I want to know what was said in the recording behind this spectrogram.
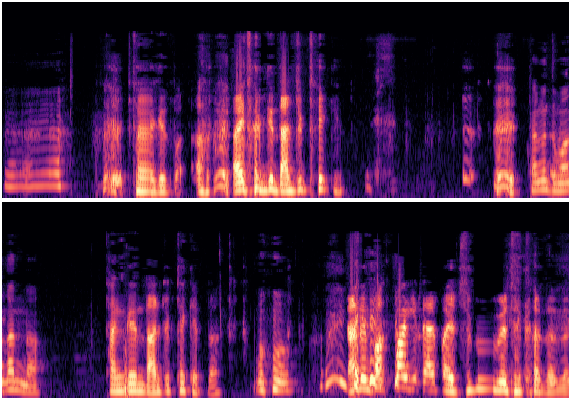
당근, 빠- 아, 아니, 당근 난죽택, 당근 도망갔나? 당근 난죽 택했다. 뭐, 나는 빡빡이다 할 바에 죽음을 택한다. 나.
